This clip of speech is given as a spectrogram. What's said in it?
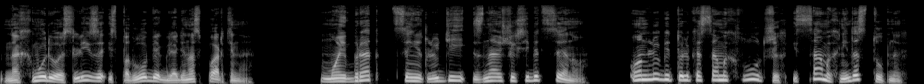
Нахмурилась Лиза из-под лобья, глядя на Спартина. Мой брат ценит людей, знающих себе цену. Он любит только самых лучших и самых недоступных.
